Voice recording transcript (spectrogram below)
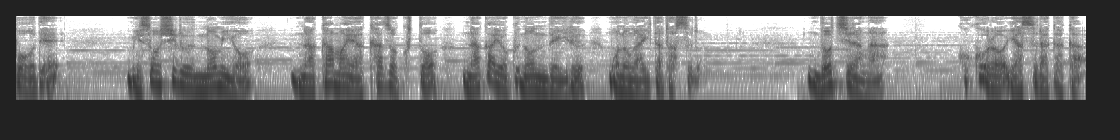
方で味噌汁のみを仲間や家族と仲良く飲んでいる者がいたとする。どちらが心安らかか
